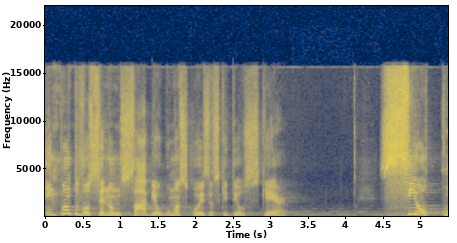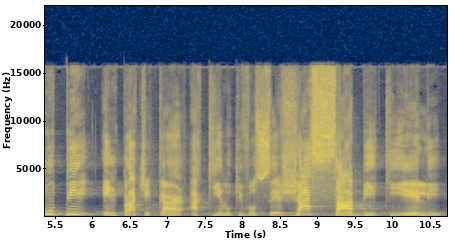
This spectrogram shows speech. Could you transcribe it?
Enquanto você não sabe algumas coisas que Deus quer, se ocupe em praticar aquilo que você já sabe que Ele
